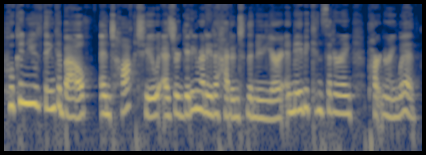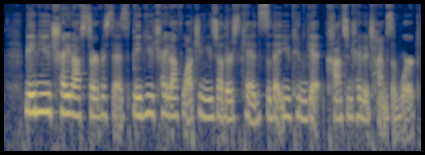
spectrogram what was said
Who can you think about and talk to as you're getting ready to head into the new year and maybe considering partnering with? Maybe you trade off services. Maybe you trade off watching each other's kids so that you can get concentrated times of work.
